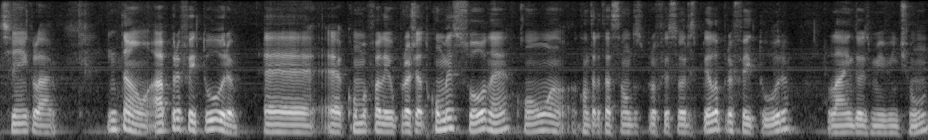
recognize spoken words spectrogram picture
Sim, claro. Então, a Prefeitura, é, é, como eu falei, o projeto começou né, com a contratação dos professores pela Prefeitura, lá em 2021.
